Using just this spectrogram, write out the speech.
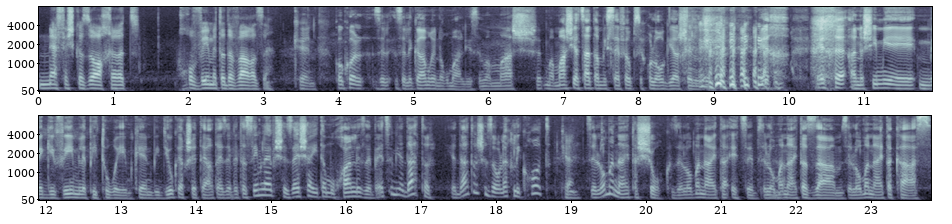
נפש כזו או אחרת חווים את הדבר הזה? כן. קודם כל, זה, זה לגמרי נורמלי. זה ממש, ממש יצאת מספר פסיכולוגיה של איך, איך אנשים אה, מגיבים לפיטורים, כן? בדיוק איך שתיארת את זה. ותשים לב שזה שהיית מוכן לזה, בעצם ידעת. ידעת שזה הולך לקרות. כן. זה לא מנע את השוק, זה לא מנע את העצב, זה לא מנע את הזעם, זה לא מנע את הכעס.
